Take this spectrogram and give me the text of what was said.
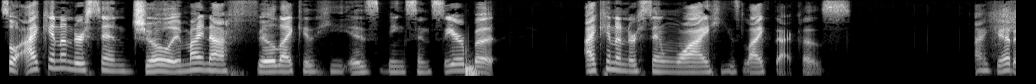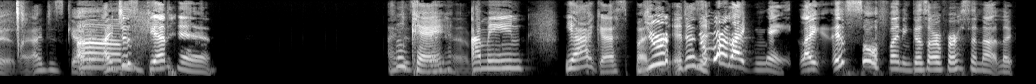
So I can understand Joe. It might not feel like he is being sincere, but I can understand why he's like that because I get it. I just get um, it. I just get him. I okay. I mean, yeah, I guess, but you're it doesn't. You're more like Nate. Like it's so funny because our person not like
